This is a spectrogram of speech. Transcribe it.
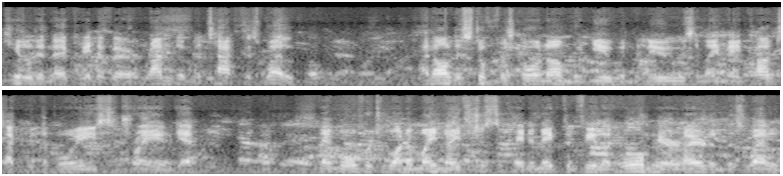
killed in a kind of a random attack as well. And all this stuff was going on with you in the news, and I made contact with the boys to try and get them over to one of my nights just to kind of make them feel at home here in Ireland as well.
